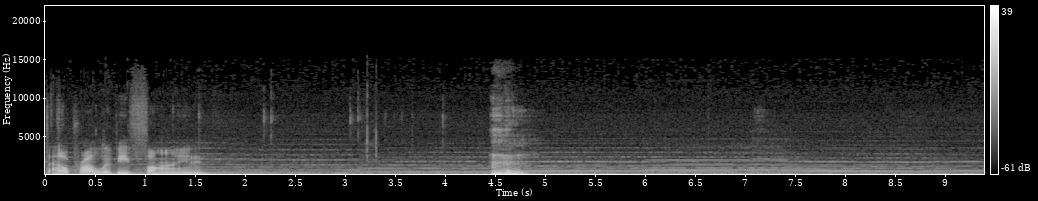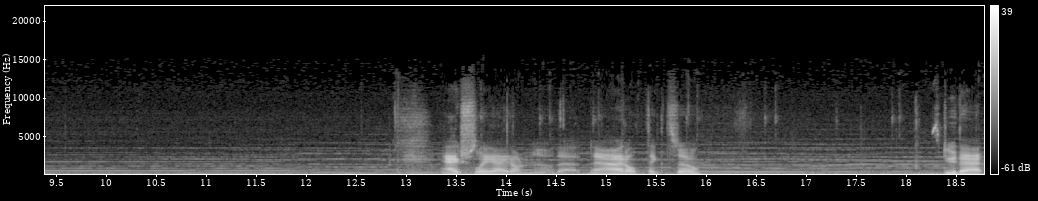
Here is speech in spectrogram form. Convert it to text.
That'll probably be fine. Actually, I don't know that. I don't think so. Let's do that.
